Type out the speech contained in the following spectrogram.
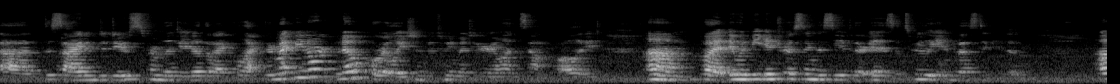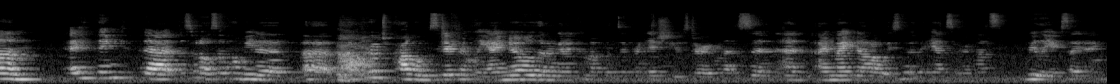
uh, decide and deduce from the data that I collect. There might be no, no correlation between material and sound quality, um, but it would be interesting to see if there is. It's really investigative. Um, I think that this would also help me to uh, approach problems differently. I know that I'm going to come up with different issues during this, and, and I might not always know the answer, and that's really exciting.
